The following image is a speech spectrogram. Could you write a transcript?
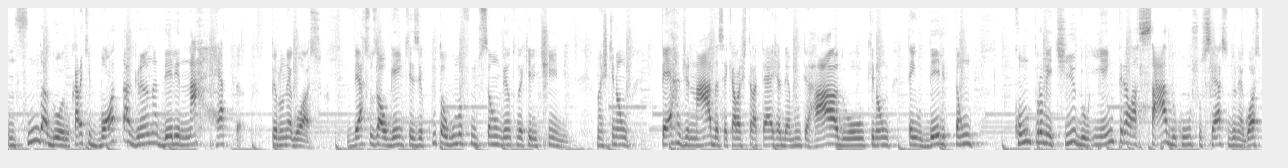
Um fundador, o cara que bota a grana dele na reta pelo negócio, versus alguém que executa alguma função dentro daquele time mas que não perde nada se aquela estratégia der muito errado ou que não tem o dele tão comprometido e entrelaçado com o sucesso do negócio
